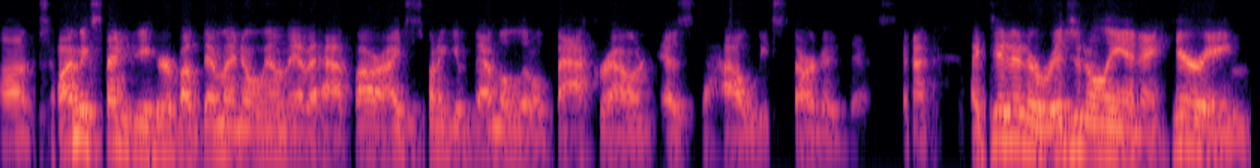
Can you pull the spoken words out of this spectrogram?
Uh, so I'm excited to hear about them. I know we only have a half hour. I just want to give them a little background as to how we started this. And I, I did it originally in a hearing,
